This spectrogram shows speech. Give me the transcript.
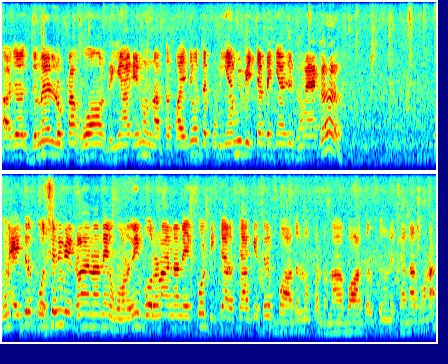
ਅੱਜ ਜਿਹੜੇ ਲੁੱਟਾਂ ਖੋਹਾਂ ਹੁੰਦੀਆਂ, ਇਹਨੂੰ ਨੱਥ ਪਾਈ ਜਾਓ ਤੇ ਕੁੜੀਆਂ ਵੀ ਵੇਚਣ ਡਈਆਂ ਜੀ ਸਮੈਕ। ਹੁਣ ਇੱਧਰ ਕੁਛ ਨਹੀਂ ਵੇਖਣਾ ਇਹਨਾਂ ਨੇ, ਹੁਣ ਨਹੀਂ ਬੋਲਣਾ ਇਹਨਾਂ ਨੇ, ਇੱਕੋ ਟੀਚਾ ਰੱਖਿਆ ਕਿ ਸਿਰਫ ਬਾਦਲ ਨੂੰ ਭੰਡਣਾ ਬਾਦਲ ਤੋਂ ਨਿਸ਼ਾਨਾ ਪਾਉਣਾ।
